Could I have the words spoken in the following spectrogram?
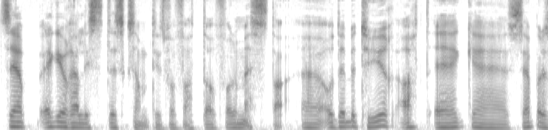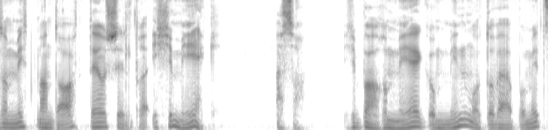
ser, jeg er jo realistisk samtidsforfatter for det meste, eh, og det betyr at jeg eh, ser på det som mitt mandat, det å skildre ikke meg, altså, ikke bare meg og min måte å være på, mitt,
